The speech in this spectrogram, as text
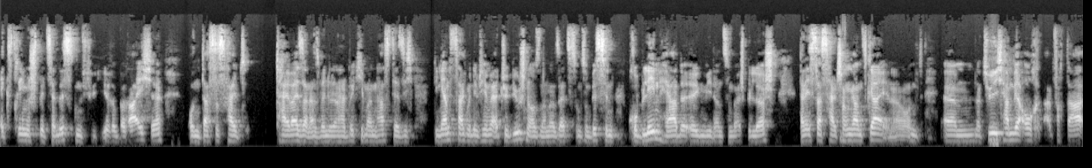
extreme Spezialisten für ihre Bereiche und das ist halt teilweise an. Also wenn du dann halt wirklich jemanden hast, der sich den ganzen Tag mit dem Thema Attribution auseinandersetzt und so ein bisschen Problemherde irgendwie dann zum Beispiel löscht, dann ist das halt schon ganz geil. Ne? Und ähm, natürlich haben wir auch einfach da,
